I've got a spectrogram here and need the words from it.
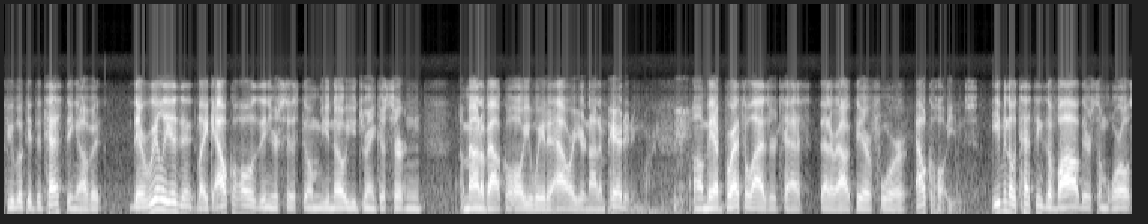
If you look at the testing of it, there really isn't like alcohol is in your system. You know, you drink a certain amount of alcohol, you wait an hour, you're not impaired anymore. Um, they have breathalyzer tests that are out there for alcohol use even though testing's evolved, there's some oral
